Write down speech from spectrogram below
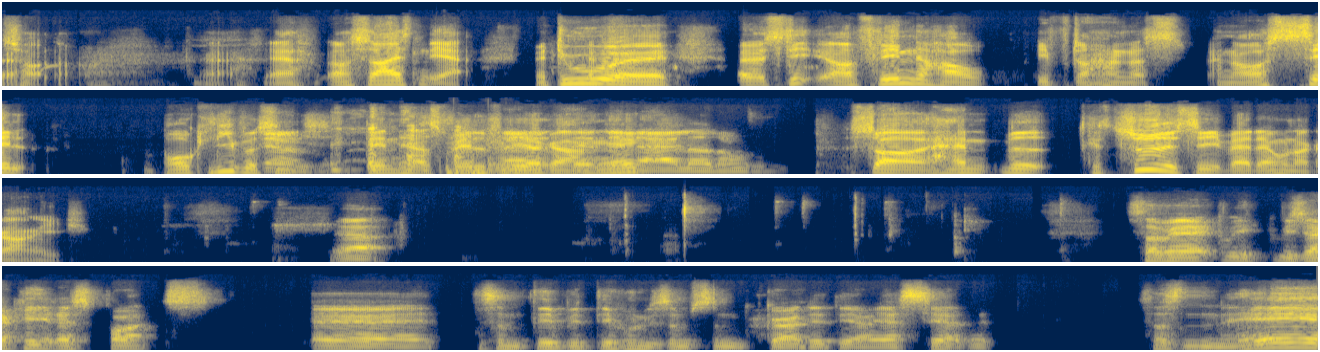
Ja. 12. Ja, ja, og 16, ja. Men du, øh, øh, og Flynn har jo, efter han har, han har også selv brugt lige præcis Ja. den her spil Den flere er- gange, den, den ikke? jeg lavet. Så han ved, kan tydeligt se, hvad det er, hun har gang i. Ja. Så vil jeg, hvis jeg kan i respons, øh, som det, det, hun ligesom sådan gør det der, og jeg ser det, så sådan, hey,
